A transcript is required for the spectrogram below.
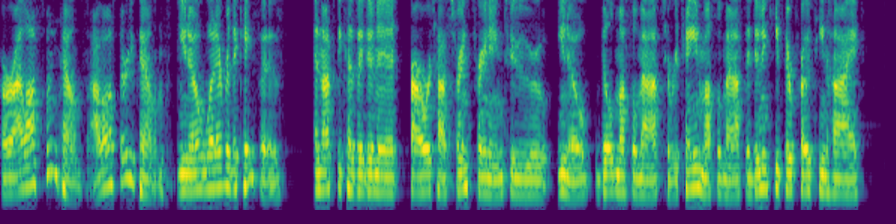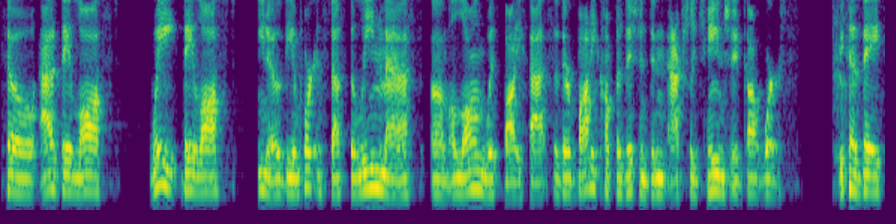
Or I lost 20 pounds. I lost 30 pounds. You know, whatever the case is. And that's because they didn't prioritize strength training to, you know, build muscle mass, to retain muscle mass. They didn't keep their protein high. So as they lost weight, they lost, you know, the important stuff, the lean mass, um, along with body fat. So their body composition didn't actually change. It got worse because they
